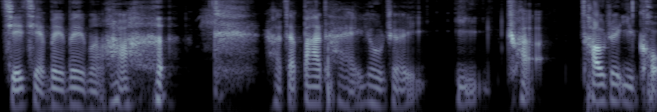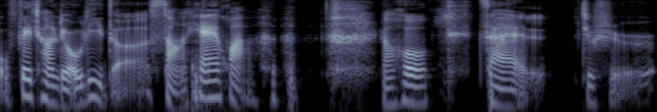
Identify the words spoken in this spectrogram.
姐姐妹妹们哈，然后在吧台用着一串操着一口非常流利的上海话。然后，在就是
